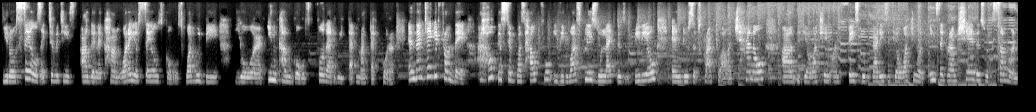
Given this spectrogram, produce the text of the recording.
you know, sales activities are going to come. What are your sales goals? What would be your income goals for that week, that month, that quarter? And then take it from there. I hope this tip was helpful. If it was, please do like this video and do subscribe to our channel. Um, if you're watching on Facebook, that is, if you're watching on Instagram, share this with someone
